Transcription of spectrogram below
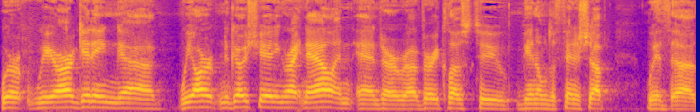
we're, we are getting, uh, we are negotiating right now and, and are uh, very close to being able to finish up with uh,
